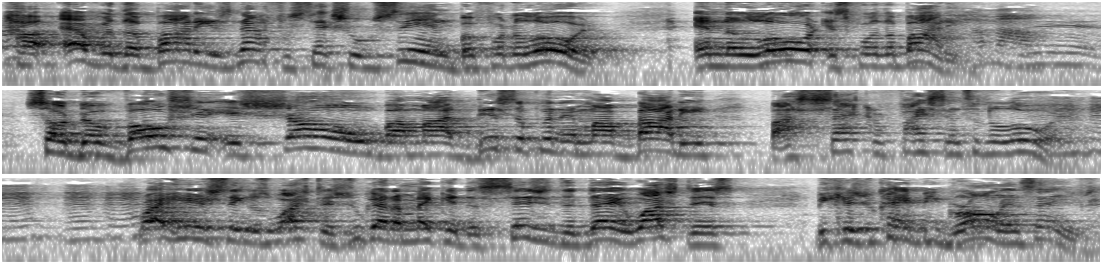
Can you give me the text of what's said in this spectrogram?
However, the body is not for sexual sin, but for the Lord. And the Lord is for the body. Come. So devotion is shown by my discipline in my body by sacrificing to the Lord. Mm-hmm, mm-hmm. Right here, singers, watch this. You got to make a decision today. Watch this because you can't be grown and saved.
